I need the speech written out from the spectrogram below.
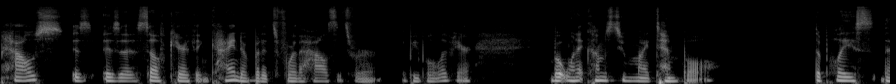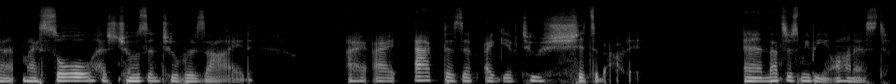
House is is a self-care thing kind of, but it's for the house, it's for the people who live here. But when it comes to my temple, the place that my soul has chosen to reside, I, I act as if I give two shits about it. And that's just me being honest.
